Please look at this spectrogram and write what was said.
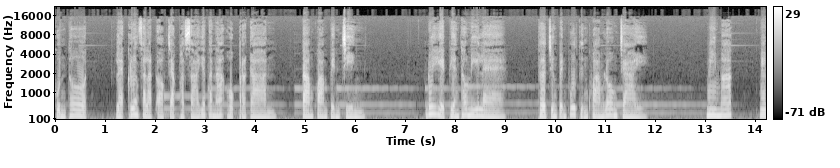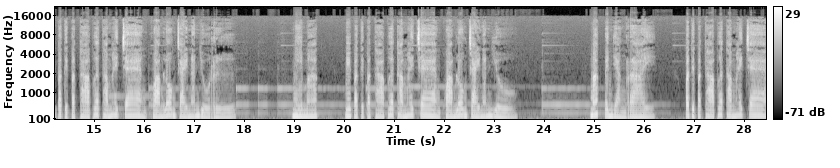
คุณโทษ และเครื่องสลัดออกจากภาษายตนะหกประการ ตามความเป็นจริง ด้วยเหตุเพียงเท่านี้แล เธอจึงเป็นผู้ถึงความโล่งใจ มีมรรคมีปฏิปทาเพื่อทำให้แจ้งความโล่งใจนั้นอยู่หรือ มีมรรคมีปฏิปทาเพื่อทำให้แจ้งความโล่งใจนั้นอยู่มรรคเป็นอย่างไร ปฏิปทาเพื่อทำให้แจ้ง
